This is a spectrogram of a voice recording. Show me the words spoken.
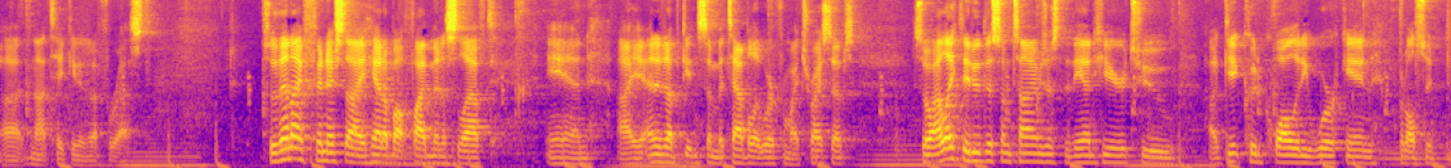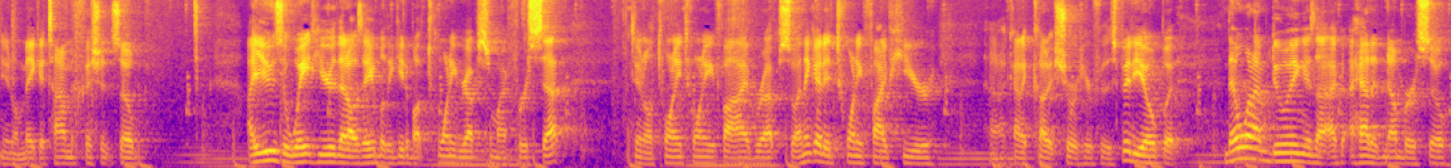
uh, not taking enough rest. So then I finished, I had about five minutes left and I ended up getting some metabolite work for my triceps. So I like to do this sometimes just at the end here to uh, get good quality work in, but also, you know, make it time efficient. So I used a weight here that I was able to get about 20 reps for my first set, you know, 20, 25 reps. So I think I did 25 here, uh, kind of cut it short here for this video. But then what I'm doing is I, I had a number. So,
